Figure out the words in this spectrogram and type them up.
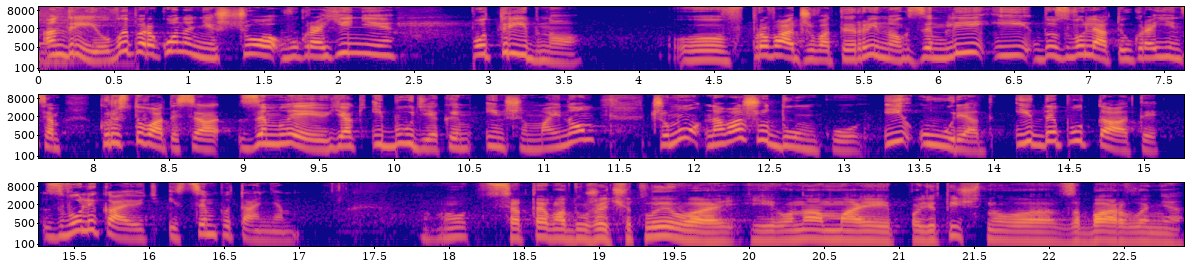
Андрію, ви переконані, що в Україні потрібно впроваджувати ринок землі і дозволяти українцям користуватися землею, як і будь-яким іншим майном. Чому, на вашу думку, і уряд, і депутати зволікають із цим питанням? Ну, ця тема дуже чутлива і вона має політичного забарвлення.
